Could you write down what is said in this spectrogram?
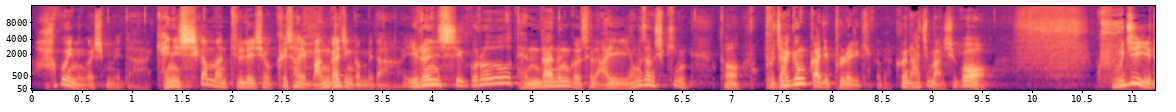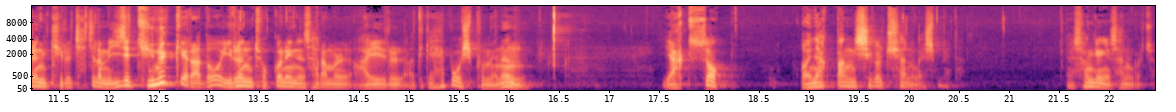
하고 있는 것입니다. 괜히 시간만 딜레이시고 그 사이에 망가진 겁니다. 이런 식으로 된다는 것을 아예 형성시킨 더 부작용까지 불러일으킨 겁니다. 그건 하지 마시고 굳이 이런 길을 찾으려면 이제 뒤늦게라도 이런 조건에 있는 사람을 아이를 어떻게 해보고 싶으면은 약속, 언약 방식을 취하는 것입니다. 성경에 사는 거죠.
